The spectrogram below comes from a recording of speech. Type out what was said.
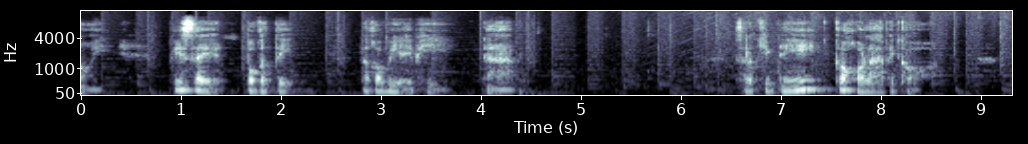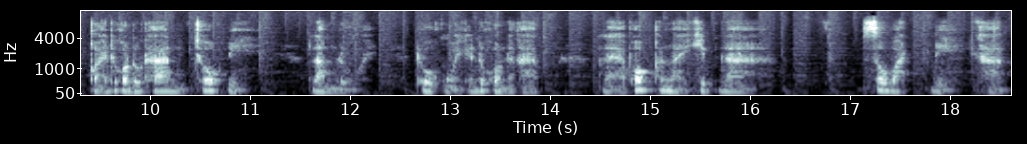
นอย พิเศษ ปกติ แล้วก็ VIP นะครับ สำหรับคลิปนี้ก็ขอลาไปก่อน ขอให้ทุกคนทุกท่านโชคดีร่ำรวย ถูกหวยกันทุกคนนะครับ แล้วพบกันใหม่คลิปหน้า สวัสดีครับ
